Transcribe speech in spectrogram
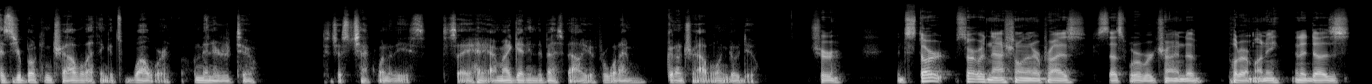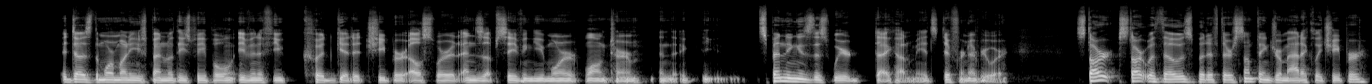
as you're booking travel, I think it's well worth a minute or two to just check one of these to say, hey, am I getting the best value for what I'm going to travel and go do? Sure. And start start with national enterprise because that's where we're trying to put our money, and it does it does the more money you spend with these people, even if you could get it cheaper elsewhere, it ends up saving you more long term. And spending is this weird dichotomy; it's different everywhere. Start start with those, but if there's something dramatically cheaper,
